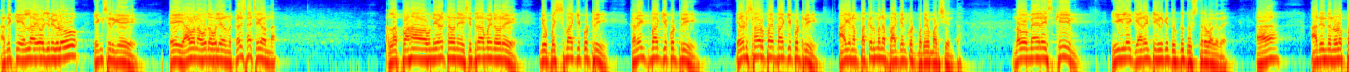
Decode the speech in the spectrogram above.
ಅದಕ್ಕೆ ಎಲ್ಲ ಯೋಜನೆಗಳು ಹೆಂಗಸರಿಗೆ ಏ, ಯಾವನ ಓದವಲಿ ಅವನು ಕಳಿಸಾಚೆಗೆ ಅವನ್ನ ಅಲ್ಲಪ್ಪ, ಅವನು ಹೇಳ್ತಾವನೆ, ಸಿದ್ದರಾಮಯ್ಯನವರೇ, ನೀವು ಬಸ್ ಭಾಗ್ಯ ಕೊಟ್ರಿ ಕರೆಂಟ್ ಭಾಗ್ಯ ಕೊಟ್ರಿ, ಎರಡು ಸಾವಿರ ರೂಪಾಯಿ ಭಾಗ್ಯ ಕೊಟ್ರಿ, ಹಾಗೆ ನಮ್ಮ ಪಕ್ಕದ ಮನೆ ಭಾಗ್ಯನ ಕೊಟ್ಟು ಮದುವೆ ಮಾಡಿಸಿ ಅಂತ. ನೋ ಮ್ಯಾರೇಜ್ ಸ್ಕೀಮ್ ಈಗಲೇ ಗ್ಯಾರಂಟಿಗಳಿಗೆ ದುಡ್ಡು ದುಷ್ತರವಾಗಿದೆ ಆ? ಆದ್ರಿಂದ ನೋಡಪ್ಪ,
